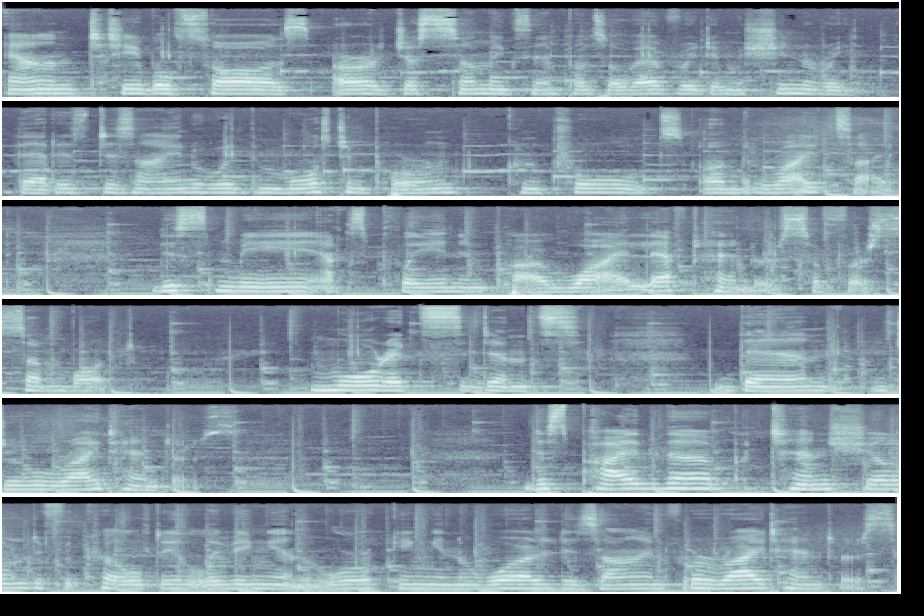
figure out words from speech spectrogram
and table saws are just some examples of everyday machinery that is designed with the most important controls on the right side. This may explain in part why left-handers suffer somewhat more accidents than do right-handers. Despite the potential difficulty living and working in a world designed for right-handers,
